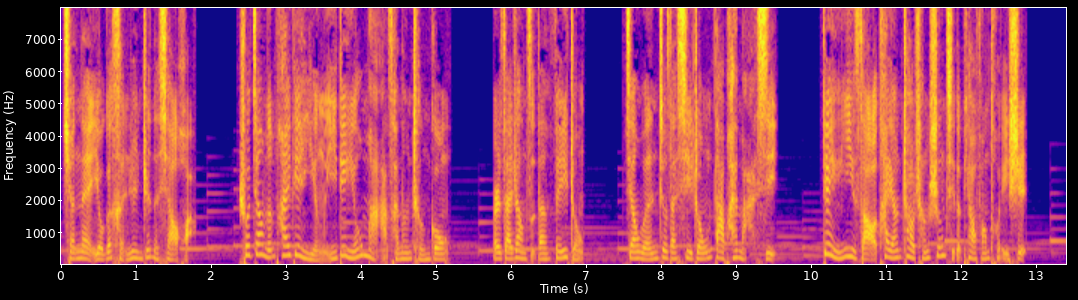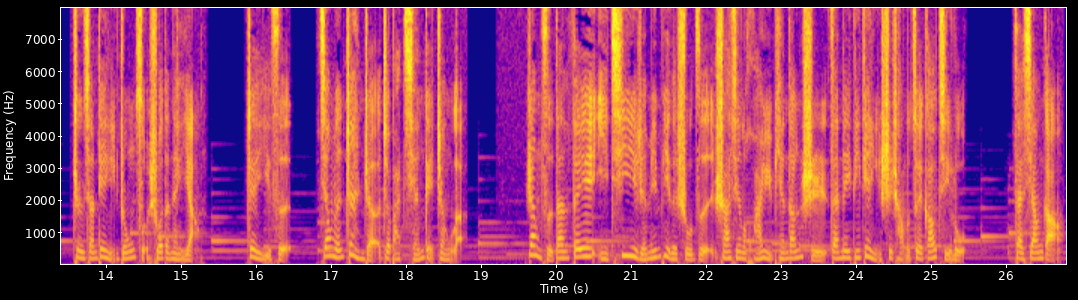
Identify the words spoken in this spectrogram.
圈内有个很认真的笑话，说姜文拍电影一定有马才能成功，而在《让子弹飞》中，姜文就在戏中大拍马戏，电影一扫太阳照常升起的票房颓势，正像电影中所说的那样，这一次。姜文站着就把钱给挣了，让子弹飞以七亿人民币的数字刷新了华语片当时在内地电影市场的最高纪录，在香港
